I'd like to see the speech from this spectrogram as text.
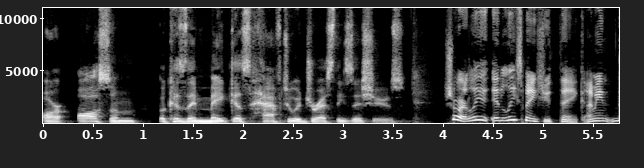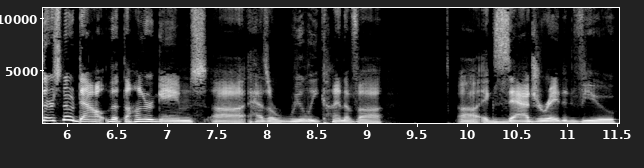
are awesome because they make us have to address these issues. Sure, at least, at least makes you think. I mean, there's no doubt that the Hunger Games uh, has a really kind of a uh, exaggerated view,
